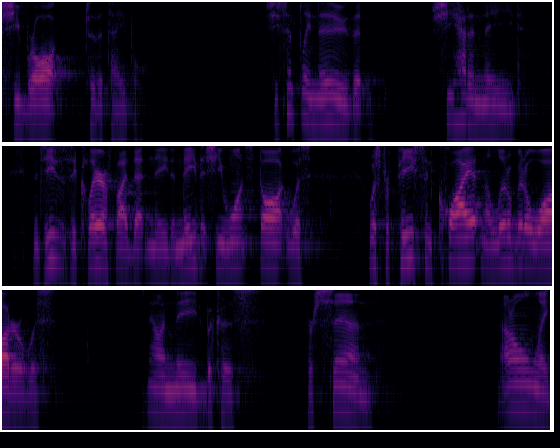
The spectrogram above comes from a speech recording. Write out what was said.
she brought to the table. She simply knew that she had a need Jesus had clarified that need, a need that she once thought was, was for peace and quiet and a little bit of water was, was now a need because her sin not only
